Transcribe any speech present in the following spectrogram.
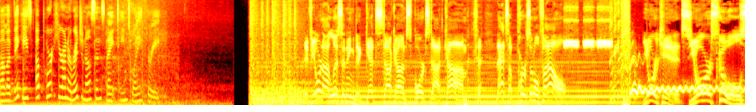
Mama Vicky's, a Port Huron original since 1923. If you're not listening to GetStuckOnSports.com, that's a personal foul. Your kids, your schools,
